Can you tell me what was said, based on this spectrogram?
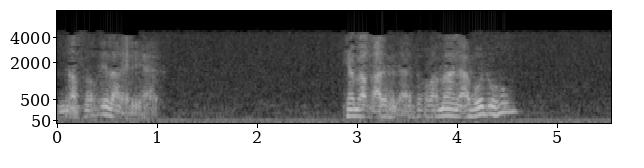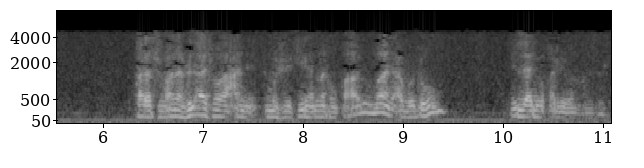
النصر إلى غير هذا. كما قال في الآية الأخرى ما نعبدهم قال سبحانه في الآية عن المشركين أنهم قالوا ما نعبدهم إلا ليقربونا زلفى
